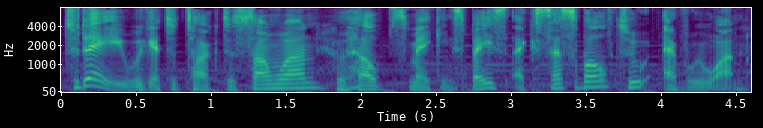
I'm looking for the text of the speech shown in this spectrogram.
Today, we get to talk to someone who helps making space accessible to everyone.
